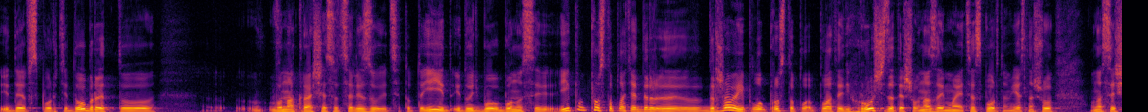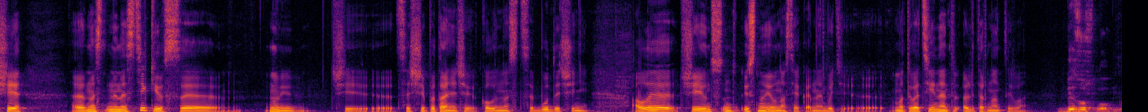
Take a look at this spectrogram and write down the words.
йде в спорті добре, то вона краще соціалізується. Тобто їй йдуть бонуси, їй просто платять держава, їй просто пла- платить гроші за те, що вона займається спортом. Ясно, що у нас ще е, не настільки все, ну чи це ще питання, чи коли у нас це буде, чи ні. Але чи існує у нас яка-небудь е, мотиваційна альтернатива? Безусловно.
